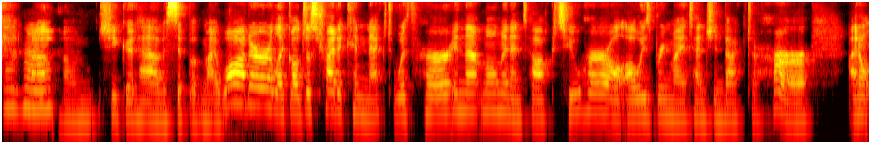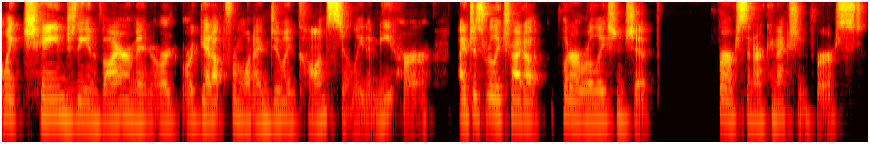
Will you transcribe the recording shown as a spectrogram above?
Mhm. Um, she could have a sip of my water. Like I'll just try to connect with her in that moment and talk to her. I'll always bring my attention back to her. I don't like change the environment or or get up from what I'm doing constantly to meet her. I just really try to put our relationship first and our connection first.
